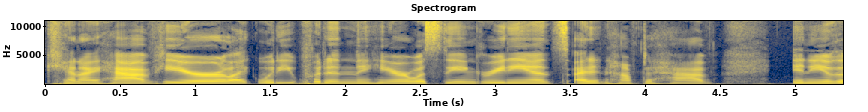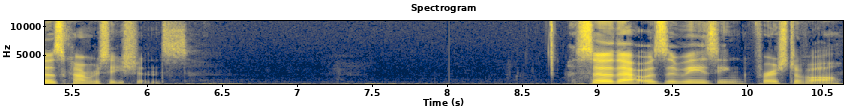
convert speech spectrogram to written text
can I have here like what do you put in here what's the ingredients I didn't have to have any of those conversations so that was amazing first of all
